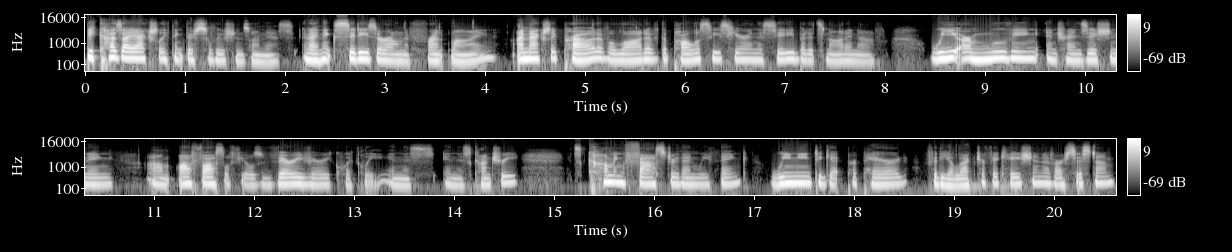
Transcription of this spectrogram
because I actually think there's solutions on this. And I think cities are on the front line. I'm actually proud of a lot of the policies here in the city, but it's not enough. We are moving and transitioning um, off fossil fuels very, very quickly in this in this country. It's coming faster than we think. We need to get prepared for the electrification of our system.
